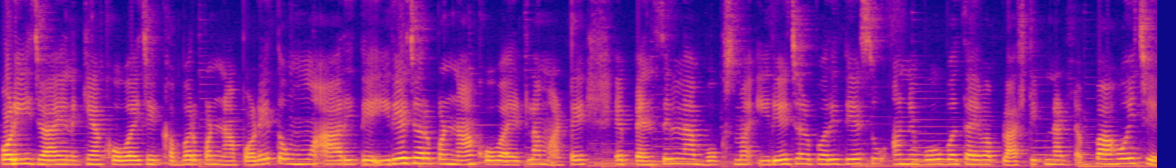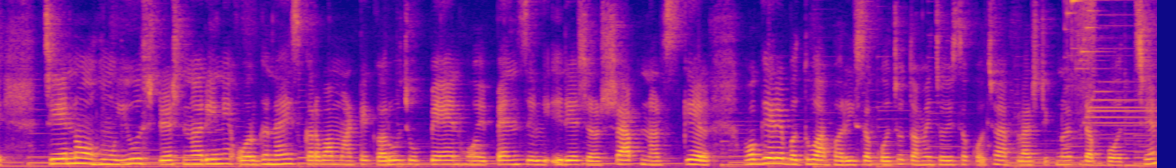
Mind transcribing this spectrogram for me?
પડી જાય અને ક્યાં ખોવાય છે ખબર પણ ના પડે. તો હું આ રીતે ઇરેઝર પણ ના ખોવાય એટલા માટે એ પેન્સિલના બોક્સમાં ઇરેઝર ભરી દેશું અને બહુ બધા એવા પ્લાસ્ટિકના ડબ્બા હોય છે જેનો હું યુઝ સ્ટેશનરીને ઓર્ગેનાઇઝ કરવા માટે કરું છું. પેન હોય, પેન્સિલ ઇરેઝર શાર્પનર, સ્કેલ વગેરે બધું આ ભરી શકો છો. તમે જોઈ શકો છો આ પ્લાસ્ટિકનો એક ડબ્બો જ છે.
